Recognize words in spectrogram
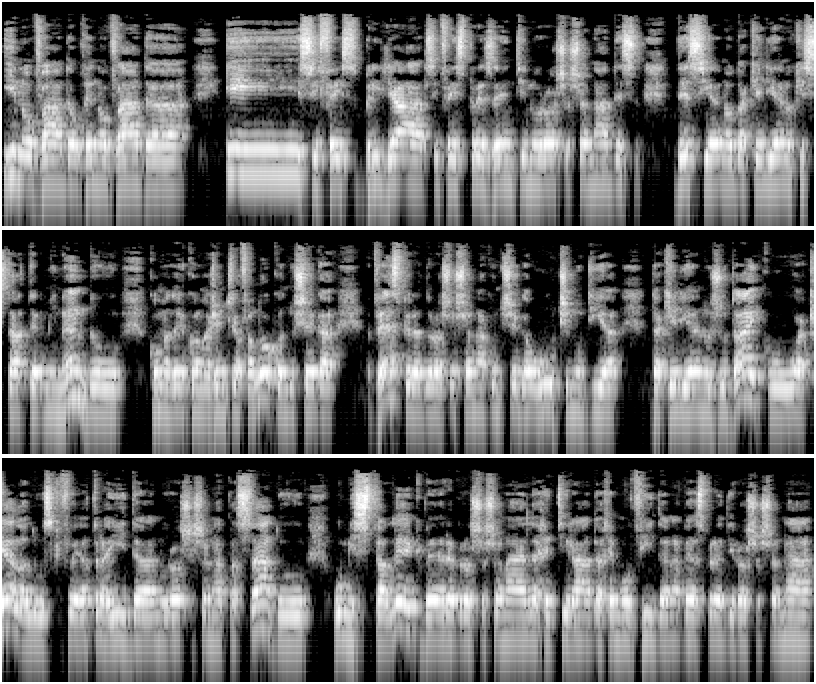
inovada ou renovada e se fez brilhar, se fez presente no Rosh Hashanah desse, desse ano ou daquele ano que está terminando, como, como a gente já falou, quando chega a véspera do Rosh Hashanah, quando chega o último dia daquele ano judaico, aquela luz que foi atraída no Rosh Hashanah passado, o Mistalek Berev Rosh Hashanah, ela é retirada, removida na véspera de Rosh Hashanah,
